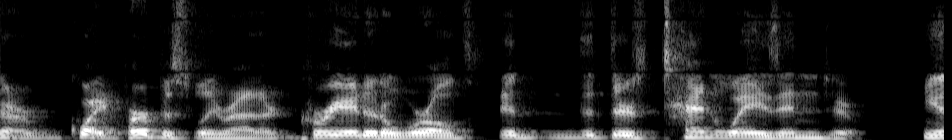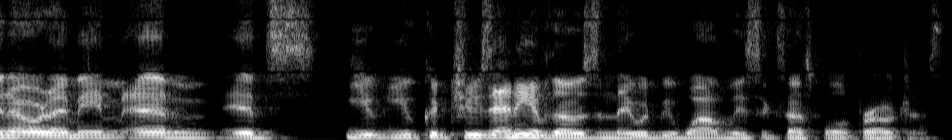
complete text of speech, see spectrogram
or quite purposefully rather, created a world in, that there's ten ways into. You know what I mean? And it's you you could choose any of those and they would be wildly successful approaches.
